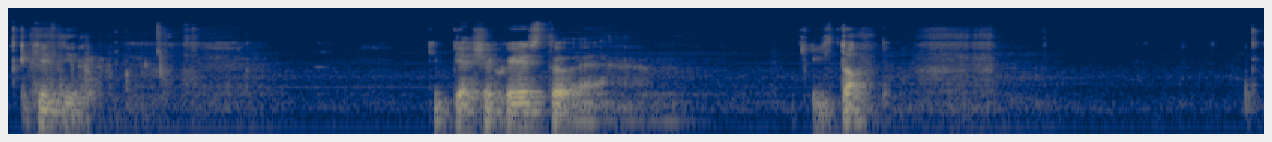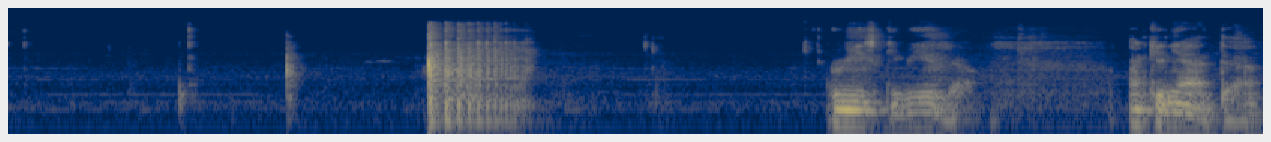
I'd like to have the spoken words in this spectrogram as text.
Che dire, chi piace questo è il top. Whisky, birra, anche niente,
